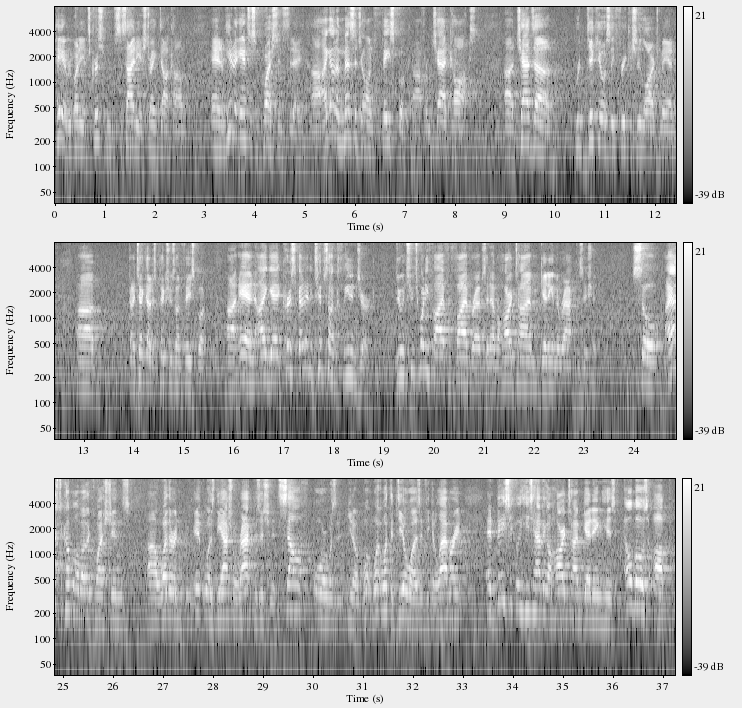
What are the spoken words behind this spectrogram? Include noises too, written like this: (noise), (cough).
Hey everybody, it's Chris from SocietyOfStrength.com and I'm here to answer some questions today. Uh, I got a message on Facebook uh, from Chad Cox. Uh, Chad's a ridiculously freakishly large man. Uh, I checked out his pictures on Facebook uh, and I get, Chris, got any tips on clean and jerk? Doing 225 for five reps and have a hard time getting in the rack position. So I asked a couple of other questions uh, whether it was the actual rack position itself or was it, you know, what, what, what the deal was, if he could elaborate. And basically he's having a hard time getting his elbows up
